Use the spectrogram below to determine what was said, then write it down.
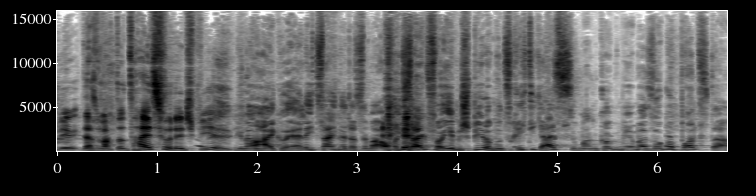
Wir- Das macht uns heiß vor den Spielen. Genau, Heiko Herrlich zeichnet das immer auf und zeigt vor jedem Spiel, um uns richtig heiß zu machen, gucken wir immer Soko Potsdam.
